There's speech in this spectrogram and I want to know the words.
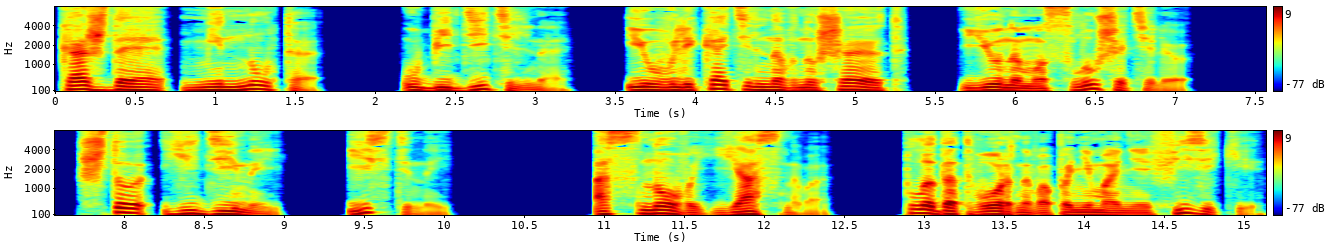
каждая минута убедительно и увлекательно внушают юному слушателю, что единой истиной, основой ясного, плодотворного понимания физики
